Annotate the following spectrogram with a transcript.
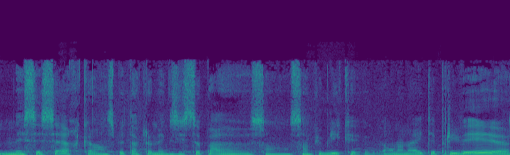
nécessaire, car un spectacle n'existe pas sans, sans, public. On en a été privé. Euh,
